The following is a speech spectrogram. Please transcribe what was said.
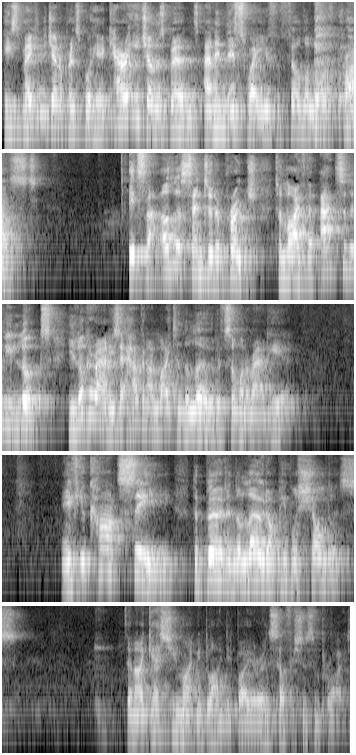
He's making the general principle here carry each other's burdens, and in this way you fulfill the law of Christ. It's that other centered approach to life that actively looks. You look around and you say, How can I lighten the load of someone around here? If you can't see the burden, the load on people's shoulders, then I guess you might be blinded by your own selfishness and pride.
